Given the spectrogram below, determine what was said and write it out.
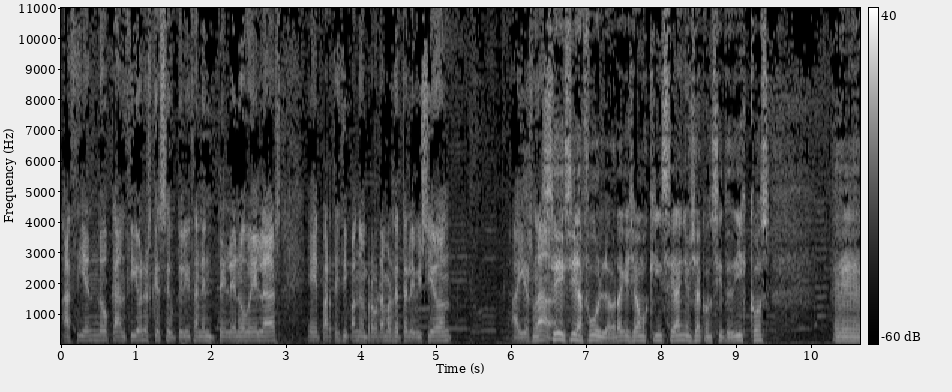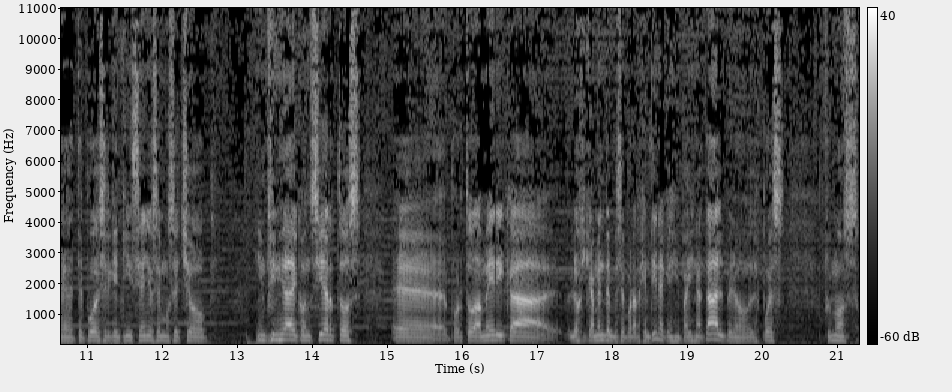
haciendo canciones que se utilizan en telenovelas, eh, participando en programas de televisión. Ahí es nada. Sí, sí, a full. La verdad que llevamos 15 años ya con 7 discos. Eh, te puedo decir que en 15 años hemos hecho infinidad de conciertos por toda América. Lógicamente empecé por Argentina, que es mi país natal, pero después fuimos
